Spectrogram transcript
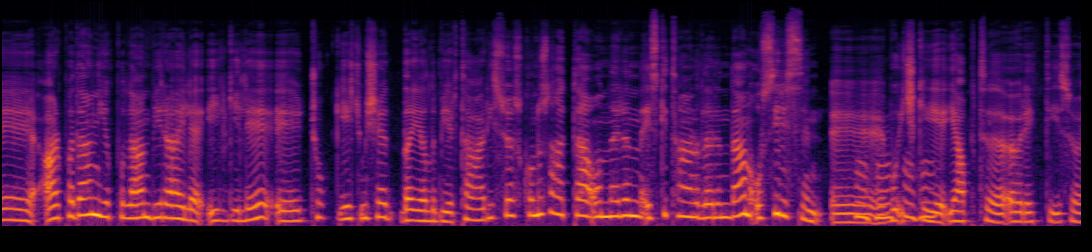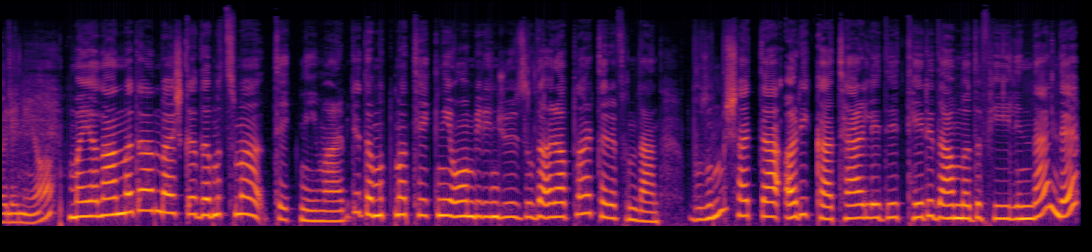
E, arpadan yapılan birayla ilgili e, çok geçmişe dayalı bir tarih söz konusu. Hatta onların eski tanrılarından Osiris'in e, bu içkiyi yaptığı, öğrettiği söyleniyor. Mayalanmadan başka damıtma tekniği var. Bir de damıtma tekniği 11. yüzyılda Araplar tarafından bulunmuş. Hatta arika terledi, teri damladı fiilinden de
